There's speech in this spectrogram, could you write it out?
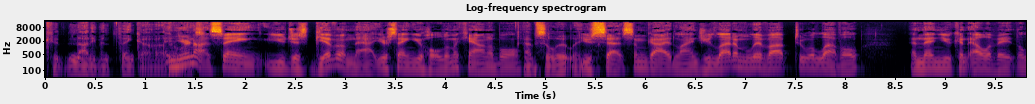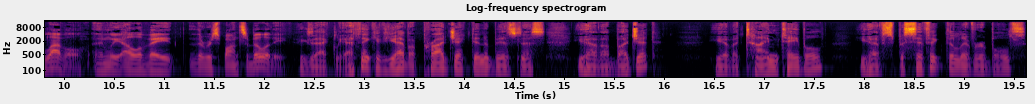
could not even think of. And you're not saying you just give them that. You're saying you hold them accountable. Absolutely. You set some guidelines. You let them live up to a level, and then you can elevate the level, and we elevate the responsibility. Exactly. I think if you have a project in a business, you have a budget, you have a timetable, you have specific deliverables,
